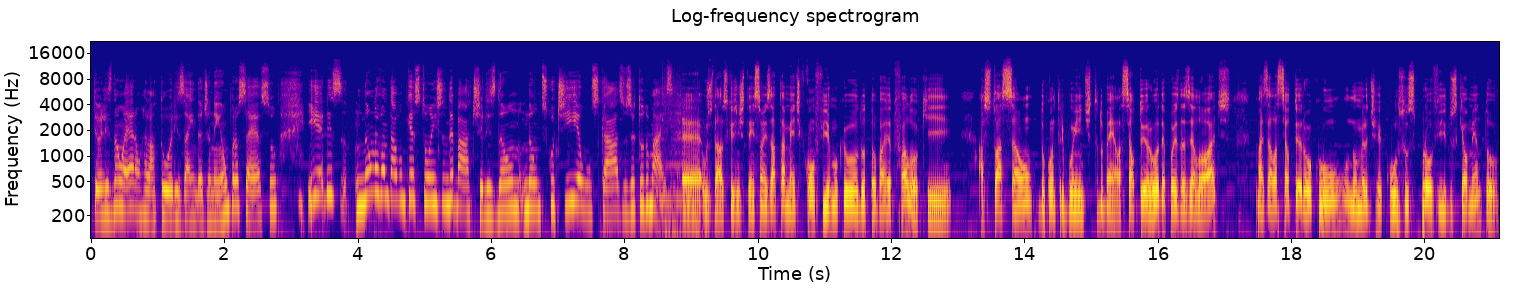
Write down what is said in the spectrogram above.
então eles não eram relatores ainda de nenhum processo e eles não levantavam questões no debate, eles não, não discutiam os casos e tudo mais. É, os dados que a gente tem são exatamente que confirmam o que o doutor Barreto falou, que a situação do contribuinte, tudo bem, ela se alterou depois das elotes, mas ela se alterou com o número de recursos providos que aumentou.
